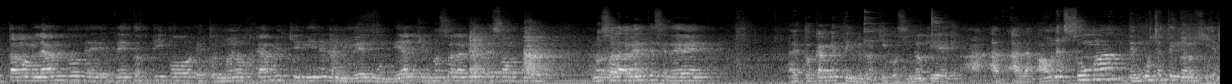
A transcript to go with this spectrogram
estamos hablando de, estos tipos, estos nuevos cambios que vienen a nivel mundial, que no solamente son no solamente se deben a estos cambios tecnológicos, sino que a, una suma de muchas tecnologías.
